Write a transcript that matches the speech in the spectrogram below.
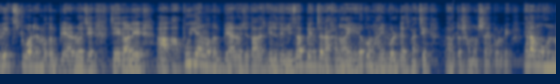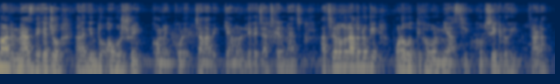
গ্রিক স্টুয়ার্টের মতন প্লেয়ার রয়েছে, যেই দলে আপুইয়ার মতন প্লেয়ার রয়েছে, তাদেরকে যদি রিজার্ভ বেঞ্চে রাখানো হয় এরকম হাই ভোল্টেজ ম্যাচে তাহলে তো সমস্যায় পড়বে। যারা মোহনবাগানের ম্যাচ দেখেছ, তারা কিন্তু অবশ্যই কমেন্ট করে জানাবে কেমন লেগেছে আজকের ম্যাচ আজকের মতন এতটুকুই। পরবর্তী খবর নিয়ে আসছি। খুব শীঘ্রই। টাটা।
